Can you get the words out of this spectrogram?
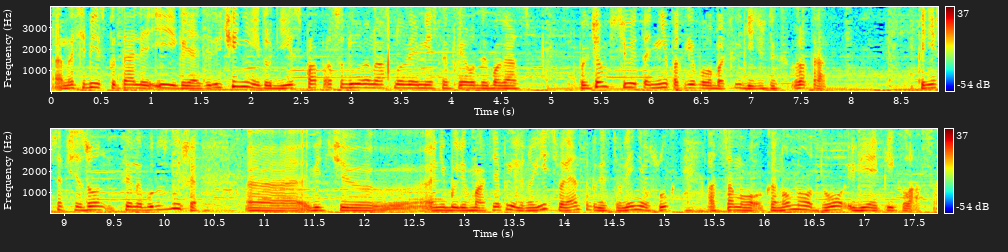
э, на себе испытали и грязелечение, и другие СПА-процедуры на основе местных природных богатств. Причем все это не потребовало больших денежных затрат. Конечно, в сезон цены будут выше, э, ведь э, они были в марте-апреле, но есть варианты предоставления услуг от самого экономного до VIP класса.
